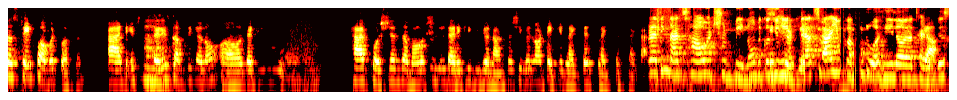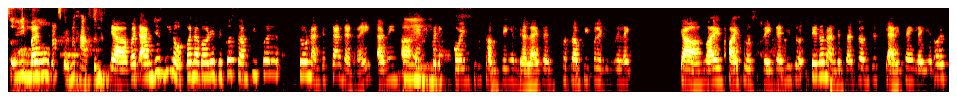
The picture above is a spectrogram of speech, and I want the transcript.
a straightforward person, And if mm. there is something, you know, uh, that you have questions about, she will directly give you an answer. She will not take it like this, like this, like that. But I think that's how it should be, no? Because it you need that's why you come to a healer, a therapist, yeah. so you know what's going to happen. Yeah, but I'm just being open about it because some people don't understand that, right? I mean, uh, mm. everybody's going through something in their life, and for some people it will be like, yeah, why is why so strict? And you don't, they don't understand. So I'm just clarifying, like you know, it's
